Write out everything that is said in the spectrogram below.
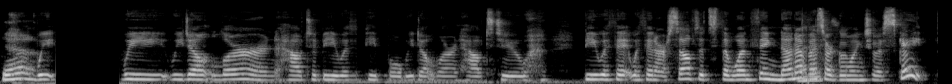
Yeah. We we we don't learn how to be with people. We don't learn how to be with it within ourselves. It's the one thing none of right. us are going to escape.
